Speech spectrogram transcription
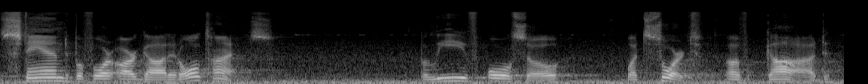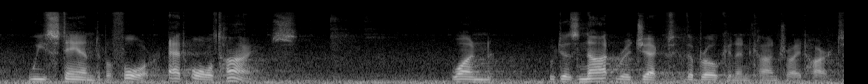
stand before our God at all times. Believe also what sort of God we stand before at all times. One who does not reject the broken and contrite heart.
